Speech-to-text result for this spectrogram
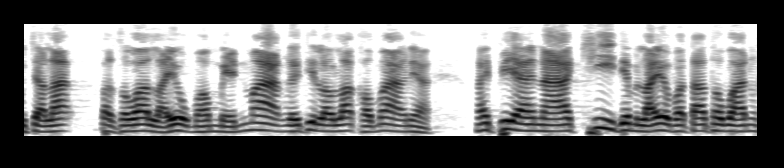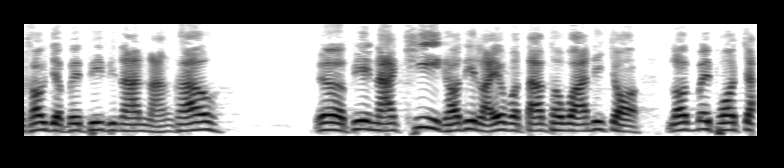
อุจจาระ ปัสสาวะไหลออกมาเหม็นมากเลยที่เรารักเขามากเนี่ย ให้พิจารณาขี้ที่มันไหลออกมาตามทวารเขาจะไปพิจารณาหนังเขาเออพิจารณาขี้เขาที่ไหลออกมาตามทวารที่เจาะ เราไม่พอใจ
